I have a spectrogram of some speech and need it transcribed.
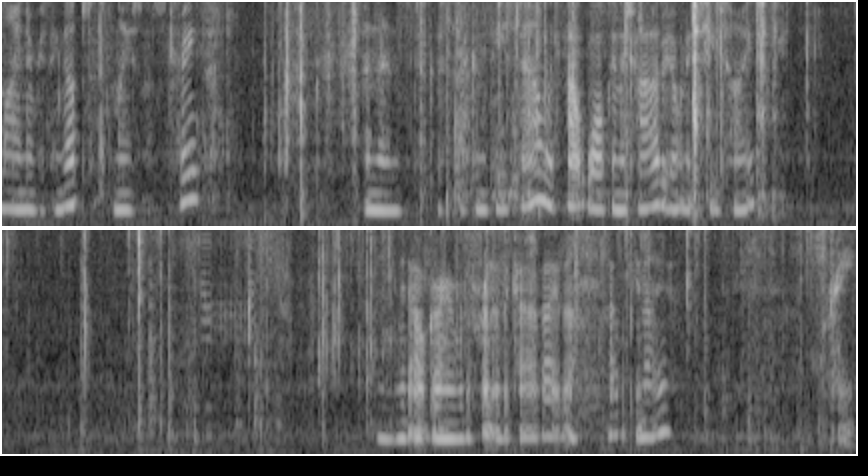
line everything up so it's nice and straight. And then stick the second piece down without walking the card, we don't want it too tight. and without going over the front of the card either. That would be nice. Great.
